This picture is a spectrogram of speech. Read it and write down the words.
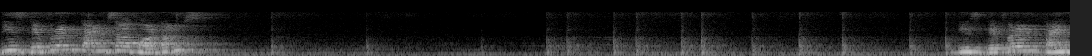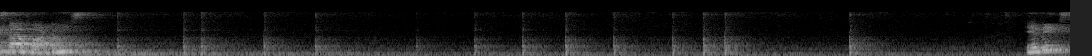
These different kinds of atoms these different kinds of atoms emits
